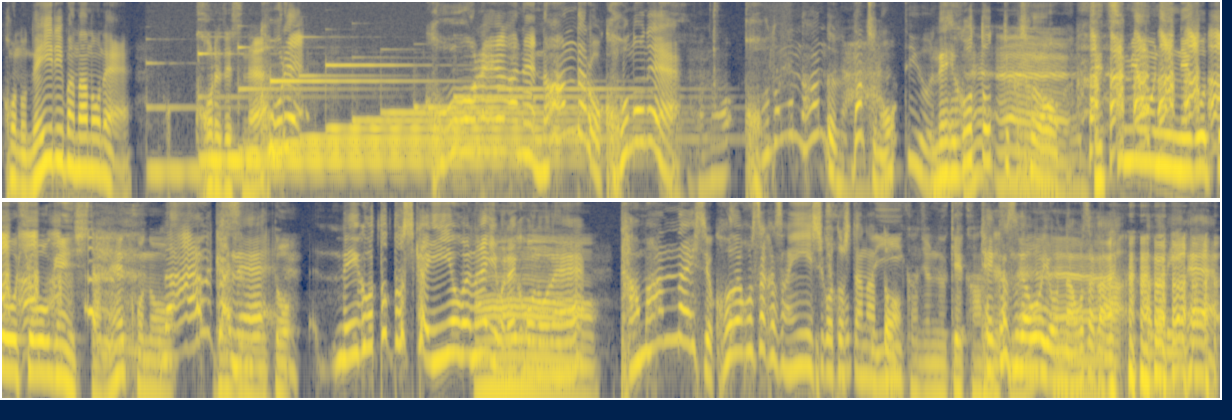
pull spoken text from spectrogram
このネイリバナのねこれですね。これこれがねなんだろうこのねこのこのなんだろうなんつうの？ていうね寝言っていうかその、えー絶妙に寝言を表現したねこの なんかね寝言としか言いようがないよねこのねたまんないっすよ。これ保坂さんいい仕事したなと。いい感じの抜け感ですね。手数が多い女保坂あかりね。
